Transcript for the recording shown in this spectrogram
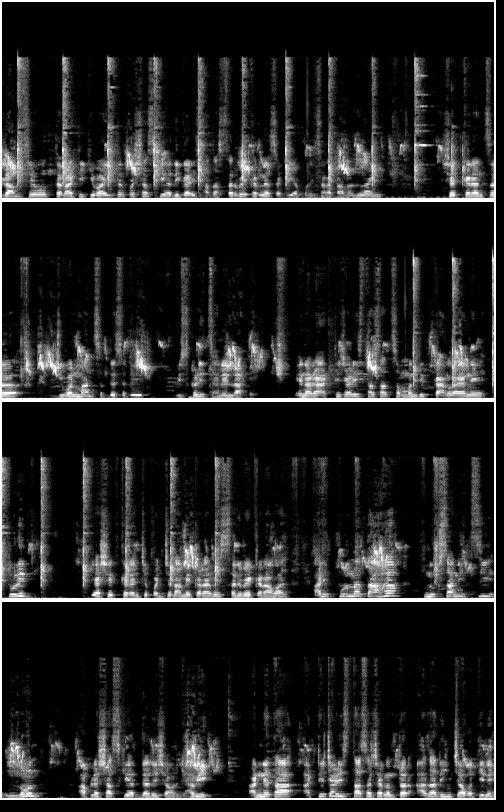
ग्रामसेवक तलाठी किंवा इतर प्रशासकीय अधिकारी साधा सर्वे करण्यासाठी या परिसरात आलेलं नाही. शेतकऱ्यांचं जीवनमान सध्यासाठी विस्कळीत झालेलं आहे. येणाऱ्या अठ्ठेचाळीस तासात संबंधित कार्यालयाने त्वरित या शेतकऱ्यांचे पंचनामे करावे सर्वे करावा आणि पूर्णतः नुकसानीची नोंद आपल्या शासकीय अध्यादेशावर घ्यावी. अन्यथा अठ्ठेचाळीस तासाच्या नंतर आझाद हिंदच्या वतीने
